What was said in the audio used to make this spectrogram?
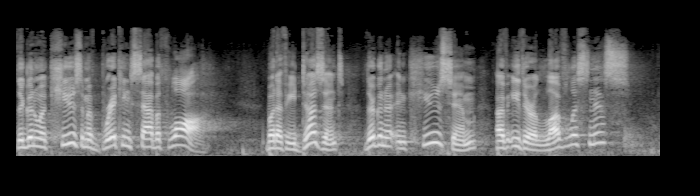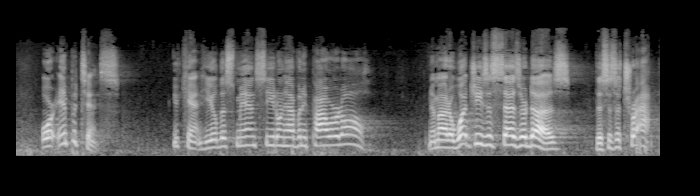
they're going to accuse him of breaking Sabbath law. But if he doesn't, they're going to accuse him of either lovelessness or impotence. You can't heal this man, so you don't have any power at all. No matter what Jesus says or does, this is a trap.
